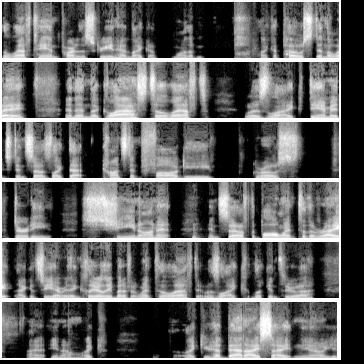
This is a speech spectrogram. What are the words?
the left hand part of the screen had like a one of the like a post in the way, and then the glass to the left was like damaged, and so it's like that constant foggy, gross, dirty sheen on it. Hmm. And so if the ball went to the right, I could see everything clearly, but if it went to the left, it was like looking through a, a you know, like like you had bad eyesight and you know you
